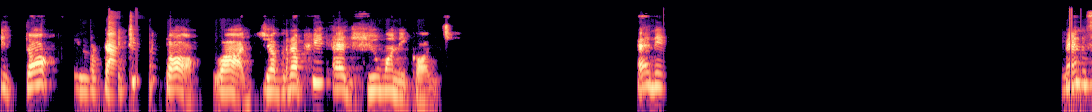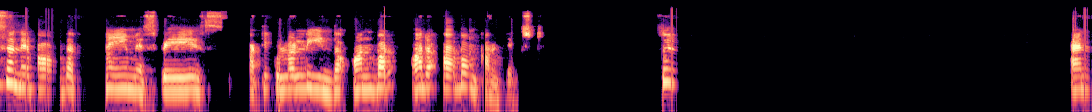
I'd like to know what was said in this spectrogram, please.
The talk, you know, title talk was Geography as Human Ecology. And it mention about the time, space, particularly in the urban, context. So, and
